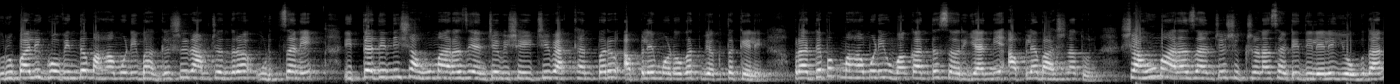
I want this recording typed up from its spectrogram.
रुपाली गोविंद महामुनी भाग्यश्री रामचंद्र उडचणे इत्यादींनी शाहू महाराज यांच्याविषयीची व्याख्यानपर आपले मनोगत व्यक्त केले. प्राध्यापक महामुनी उमाकांत सर यांनी आपल्या भाषणातून शाहू महाराज महाराजांच्या शिक्षणासाठी दिलेले योगदान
